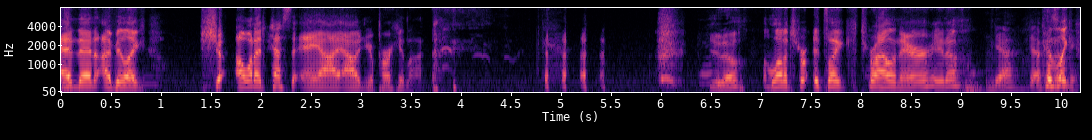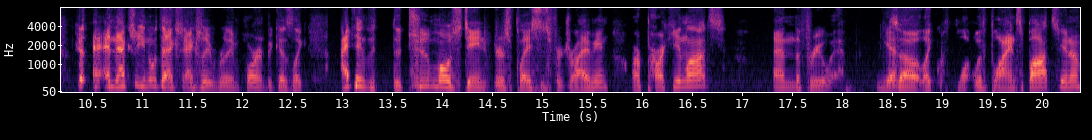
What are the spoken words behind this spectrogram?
and then I'd be like, I want to test the AI out in your parking lot. you know, a lot of tr- it's like trial and error. You know, yeah, because like and actually, you know what's actually actually really important because like I think the, the two most dangerous places for driving are parking lots and the freeway. yes. So like with with blind spots, you know.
